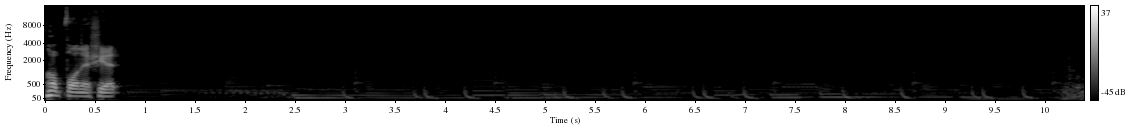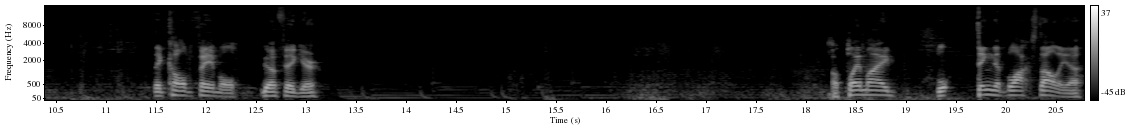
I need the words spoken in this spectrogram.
Hopeful Initiate. They called Fable. Go figure. I'll play my thing that blocks Thalia.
